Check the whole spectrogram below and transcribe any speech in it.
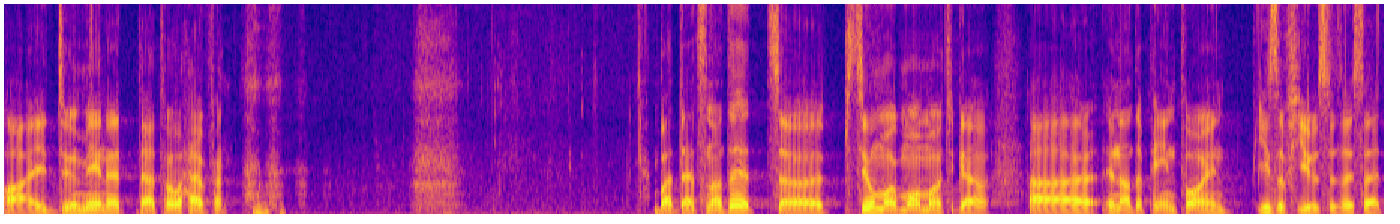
I do mean it. That will happen. but that's not it. So still more, more, more to go. Uh, another pain point, ease of use, as I said.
